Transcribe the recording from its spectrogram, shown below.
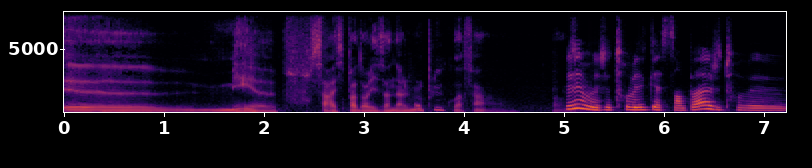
Euh, mais euh, pff, ça reste pas dans les annales non plus, quoi. Enfin. Oui, j'ai trouvé le cast sympa, j'ai trouvé.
